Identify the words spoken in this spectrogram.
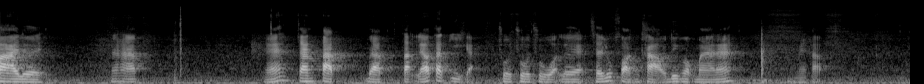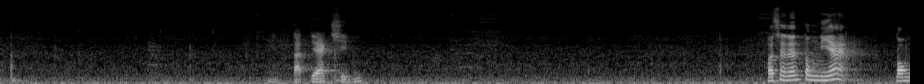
บายเลยนะครับนะจารย์ตัดแบบตัดแล้วตัดอีกอะชัวชัวชัวเลยใช้ลูกศรขาวดึงออกมานะเห็นไหมครับ ตัดแยกชิ้น เพราะฉะนั้นตรงเนี้ยตรง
